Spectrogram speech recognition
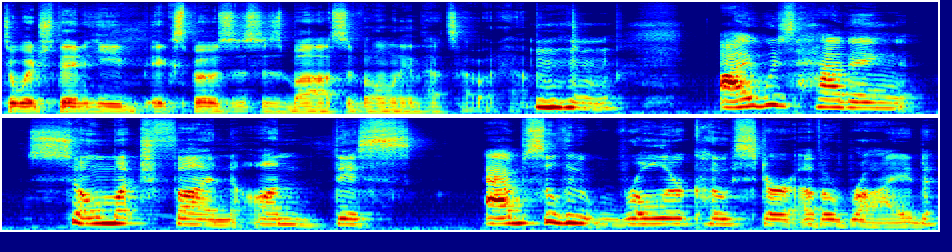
To which then he exposes his boss, if only that's how it happened. Mm-hmm. I was having so much fun on this absolute roller coaster of a ride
